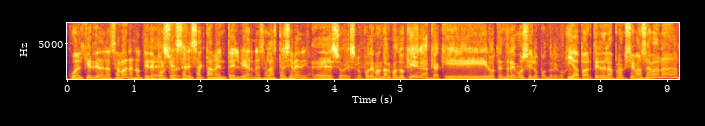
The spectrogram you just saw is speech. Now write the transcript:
cualquier día de la semana, no tiene por qué es. ser exactamente el viernes a las tres y media. Eso es, lo puede mandar cuando quiera, que aquí lo tendremos y lo pondremos. Y a partir de la próxima semana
